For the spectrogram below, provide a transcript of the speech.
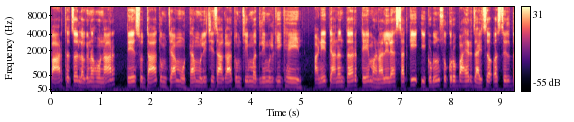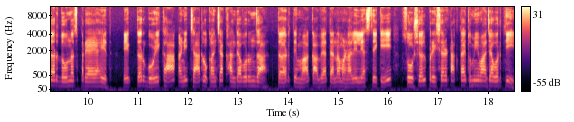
पार्थचं लग्न होणार ते सुद्धा तुमच्या मोठ्या मुलीची जागा तुमची मधली मुलगी घेईल. आणि त्यानंतर ते म्हणालेले असतात की इकडून सुखरूप बाहेर जायचं असतील तर दोनच पर्याय आहेत. एक तर गोळी खा आणि चार लोकांच्या खांद्यावरून जा. तर तेव्हा काव्या त्यांना म्हणालेली असते की सोशल प्रेशर टाकताय तुम्ही माझ्यावरती.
